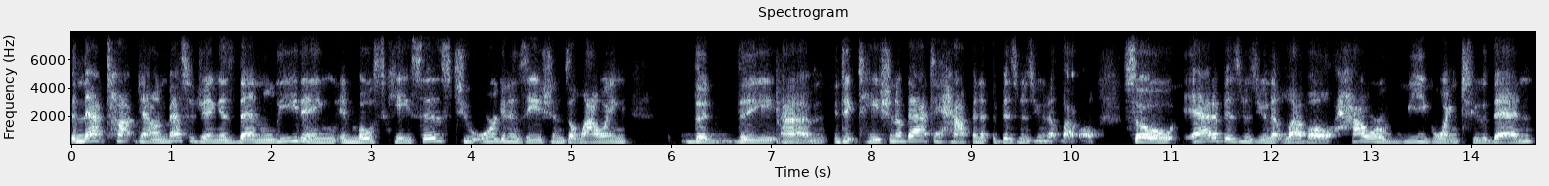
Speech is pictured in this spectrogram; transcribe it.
Then that top down messaging is then leading in most cases to organizations allowing the the um, dictation of that to happen at the business unit level. So at a business unit level, how are we going to then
